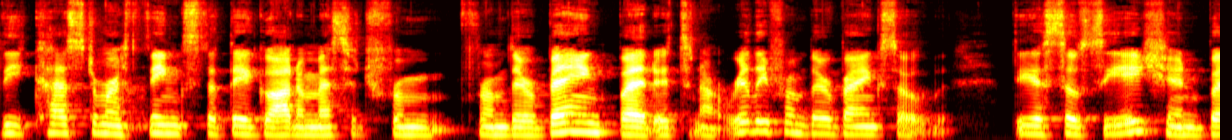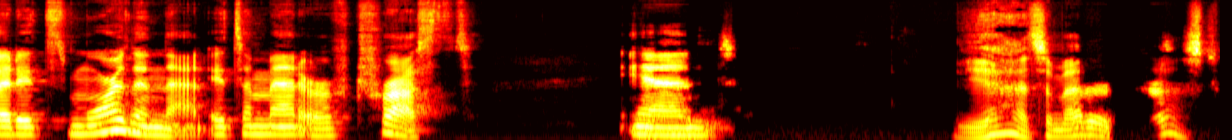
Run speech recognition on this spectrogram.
the customer thinks that they got a message from from their bank, but it's not really from their bank. So the association, but it's more than that. It's a matter of trust. And yeah, it's a matter of trust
